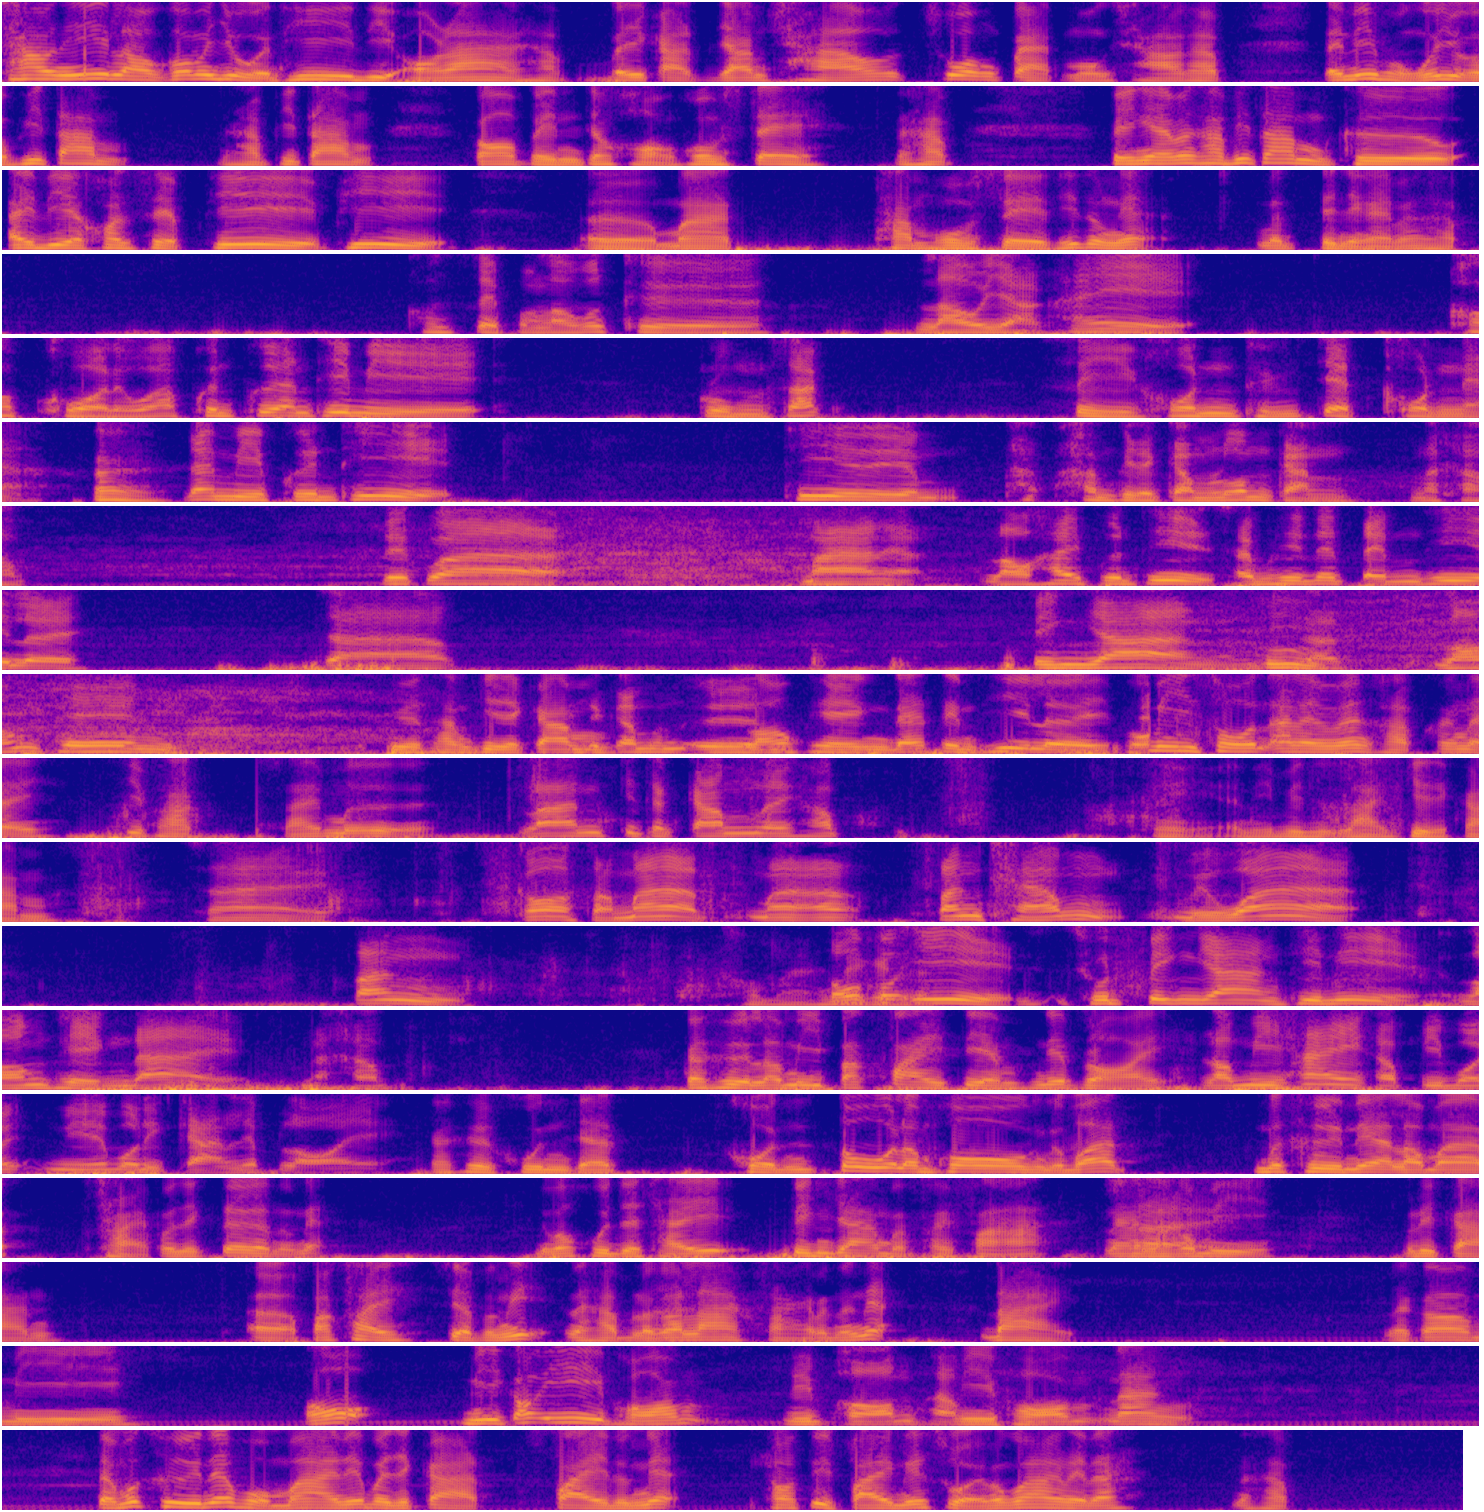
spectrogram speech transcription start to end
เช้านี้เราก็มาอยู่กันที่ดีออร่านะครับบรรยากาศยามเช้าช่วง8ปดโมงเช้านะครับและนี่ผมก็อยู่กับพี่ตั้มนะครับพี่ตั้มก็เป็นเจ้าของโฮมสเตย์นะครับ เป็นไงบ้างครับพี่ตั้มคือไอเดียคอนเซปต์ที่พี่เอ่อมาทำโฮมสเตย์ที่ตรงเนี้ยมันเป็นยังไงบ้างครับคอนเซปต์ของเราก็คือเราอยากให้ครอบครัวหรือว่าเพื่อนๆที่มีกลุ่มสักสี่คนถึงเจ็ดคนเนี่ยเออได้มีพื้นที่ที่ทำกิจกรรมร่วมกันนะครับ เรียกว่ามาเนี่ยเราให้พื้นที่ใช้พื้นที่ได้เต็มที่เลย จะปิ้งย่างจะร้องเพลงคือทำกิจกรรมกิจกรรมอื่นร้องเพลงได้เต็มที่เลย มีโซนอะไรบ้างครับ ข้างในที่พักซ้ายมือๆร้านกิจกรรมเลยครับ นี่อันนี้เป็นลานกิจกรรม ใช่ ก็สามารถมาตั้งแคมป์หรือว่า ตั้งเข้ามาโต๊ะเก้าอี้ชุดปิ้งย่างที่นี่ร้องเพลงได้นะครับ ก็คือเรามีปลั๊กไฟเตรียมเรียบร้อย เรามีให้ครับมีบริมีให้บริการเรียบร้อย ก็คือคุณจะขนตู้ลำโพง หรือว่าเมื่อคืนเนี่ยเรามาฉายโปรเจคเตอร์กันตรงเนี้ยหรือว่าคุณจะใช้ปิ้งย่างแบบไฟฟ้าใช่ นะเราก็มีบริการเอ่อปลั๊กไฟเสียบตรงนี้นะครับ แล้วก็ลากสายมาตรงเนี้ยได้ แล้วก็มีโต๊ะมีเก้าอี้พร้อม มีพร้อมครับมีพร้อมนั่ง แต่เมื่อคืนเนี่ยผมมาเนี่ยบรรยากาศไฟตรงเนี้ยเขาติดไฟเนี่ยสวยมากๆเลยนะนะครับ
